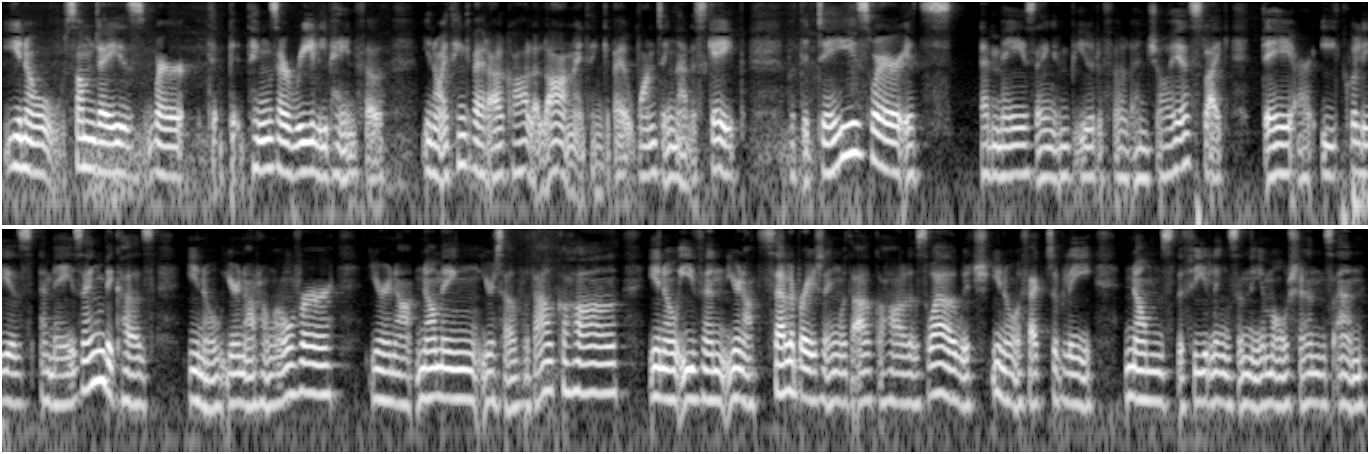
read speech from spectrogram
you know some days where th- things are really painful you know, I think about alcohol a lot and I think about wanting that escape. But the days where it's amazing and beautiful and joyous, like they are equally as amazing because, you know, you're not hungover, you're not numbing yourself with alcohol, you know, even you're not celebrating with alcohol as well, which, you know, effectively numbs the feelings and the emotions. And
